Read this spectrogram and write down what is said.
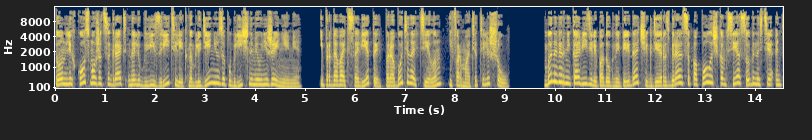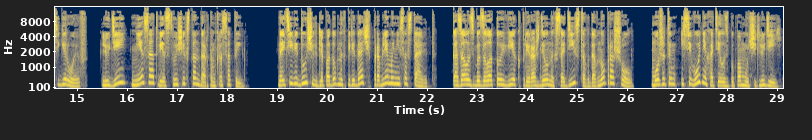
то он легко сможет сыграть на любви зрителей к наблюдению за публичными унижениями и продавать советы по работе над телом и формате телешоу. Вы наверняка видели подобные передачи, где разбираются по полочкам все особенности антигероев, людей, не соответствующих стандартам красоты. Найти ведущих для подобных передач проблемы не составит. Казалось бы, золотой век прирожденных садистов давно прошел. Может, им и сегодня хотелось бы помучить людей,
